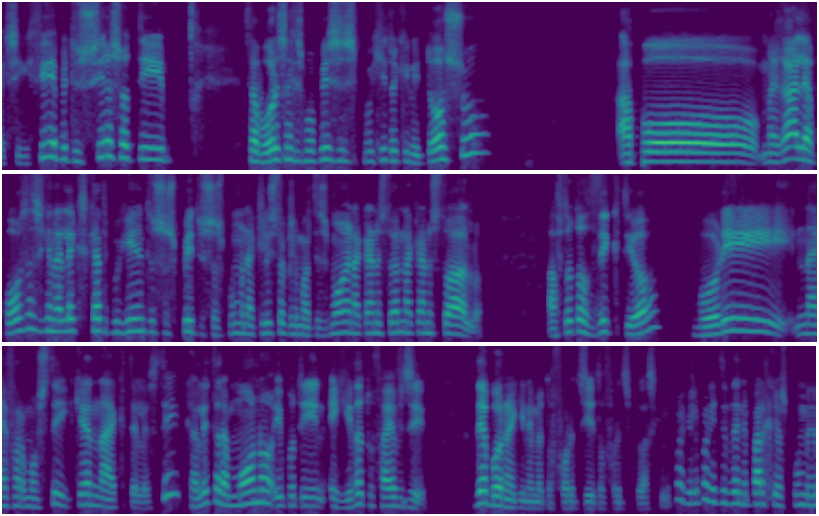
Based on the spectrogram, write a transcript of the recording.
εξηγηθεί. Επί της ουσίας ότι θα μπορείς να χρησιμοποιήσεις π.χ. το κινητό σου από μεγάλη απόσταση για να ελέγξει κάτι που γίνεται στο σπίτι σου. Ας πούμε να κλείσεις τον κλιματισμό ή να κάνεις το ένα να κάνεις το άλλο. Αυτό το δίκτυο μπορεί να εφαρμοστεί και να εκτελεστεί καλύτερα μόνο υπό την αιγίδα του 5G. Δεν μπορεί να γίνει με το 4G, το 4G Plus κλπ. κλπ γιατί δεν υπάρχει ας πούμε,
